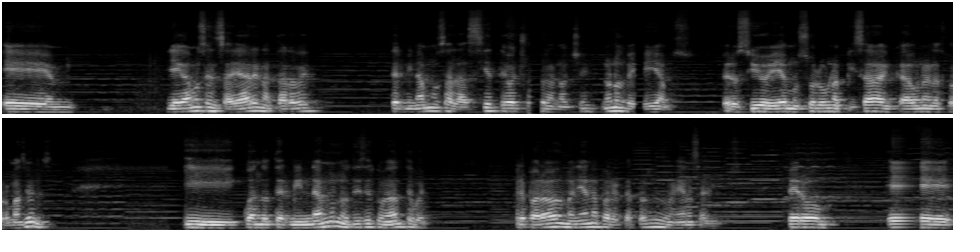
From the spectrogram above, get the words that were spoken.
eh, llegamos a ensayar en la tarde, terminamos a las 7, 8 de la noche, no nos veíamos, pero sí veíamos solo una pisada en cada una de las formaciones. Y cuando terminamos nos dice el comandante, bueno, preparados mañana para el 14, mañana salimos. Pero eh,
